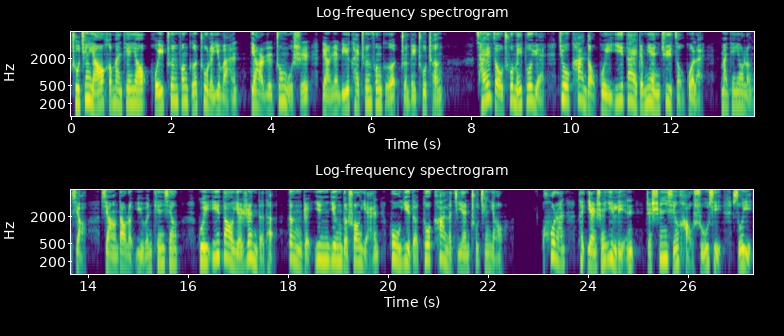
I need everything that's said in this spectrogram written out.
楚清瑶和漫天妖回春风阁住了一晚。第二日中午时，两人离开春风阁，准备出城。才走出没多远，就看到鬼医戴着面具走过来。漫天妖冷笑。想到了宇文天香，鬼医倒也认得他，瞪着阴阴的双眼，故意的多看了几眼楚清瑶。忽然，他眼神一凛，这身形好熟悉，所以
